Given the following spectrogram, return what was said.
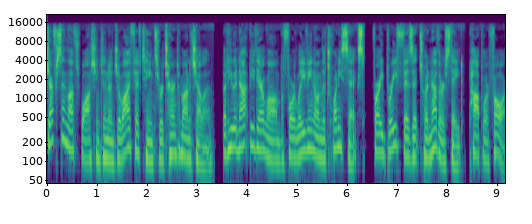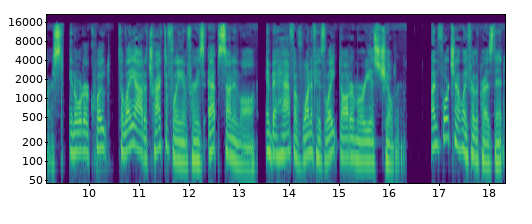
Jefferson left Washington on July 15 to return to Monticello, but he would not be there long before leaving on the 26th for a brief visit to another estate, Poplar Forest, in order, quote, to lay out a tract of land for his Eppes son in law in behalf of one of his late daughter Maria's children. Unfortunately for the president,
